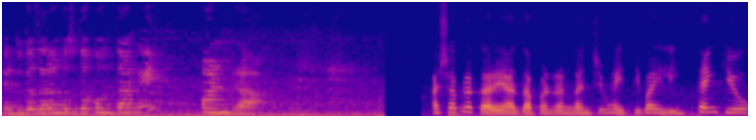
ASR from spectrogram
त्या दुधाचा रंग सुद्धा कोणता आहे? पांढरा. अशा प्रकारे आज आपण रंगांची माहिती पाहिली. थँक्यू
